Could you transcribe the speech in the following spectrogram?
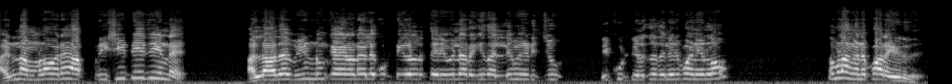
അതിന് അവരെ അപ്രീഷിയേറ്റ് ചെയ്യണ്ടേ? അല്ലാതെ വീണ്ടും കാനഡയിലെ കുട്ടികൾ തെരുവിൽ ഇറങ്ങി തല്ലി മേടിച്ചു. ഈ കുട്ടികൾക്ക് ഇതിനൊരു പണിയുള്ളോ? നമ്മൾ അങ്ങനെ പറയരുത്.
